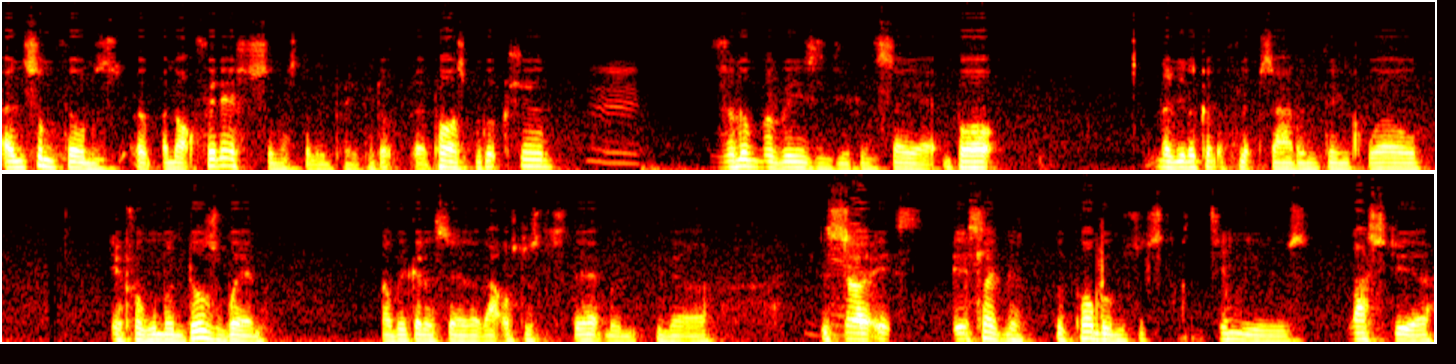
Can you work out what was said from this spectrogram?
and some films are, are not finished, some are still in pre uh, post production. There's a number of reasons you can say it, but then you look at the flip side and think, well, if a woman does win, are we going to say that that was just a statement? You know, yeah. so it's it's like the the problem just continues. Last year,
